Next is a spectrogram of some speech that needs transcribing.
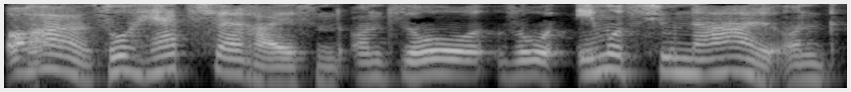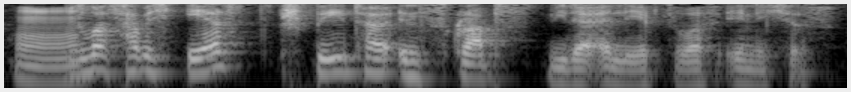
oh, so herzzerreißend und so, so emotional und mm. sowas habe ich erst später in Scrubs wieder erlebt, sowas ähnliches.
